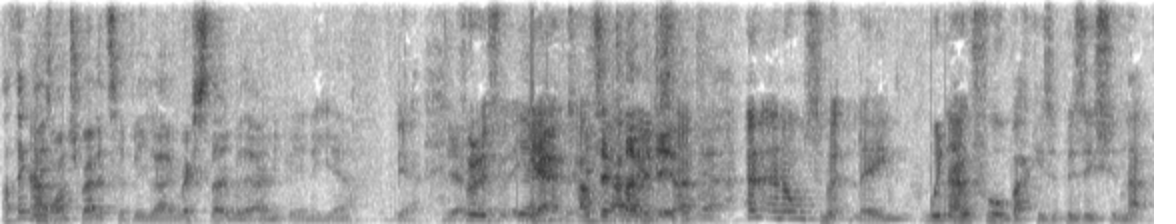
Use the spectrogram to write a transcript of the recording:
I think that one's relatively low risk though, with it only being a year. Yeah. Yeah. For, for, Yeah. yeah, I- It's a I clever deal. so. Yeah. And, and ultimately, we know fullback is a position that,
